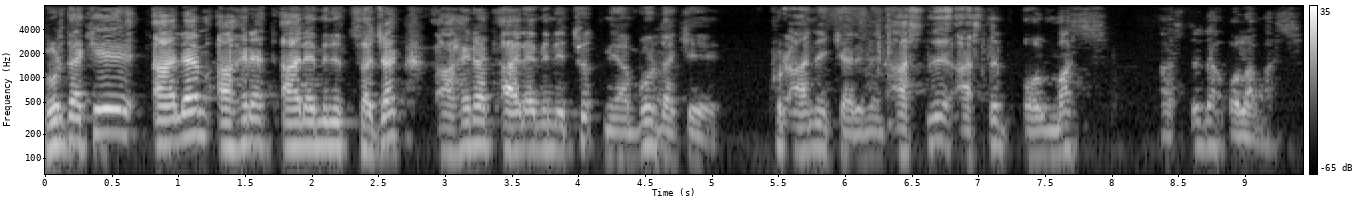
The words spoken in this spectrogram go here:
Buradaki alem ahiret alemini tutacak. Ahiret alemini tutmayan buradaki Kur'an-ı Kerim'in aslı aslı olmaz. Aslı da olamaz.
